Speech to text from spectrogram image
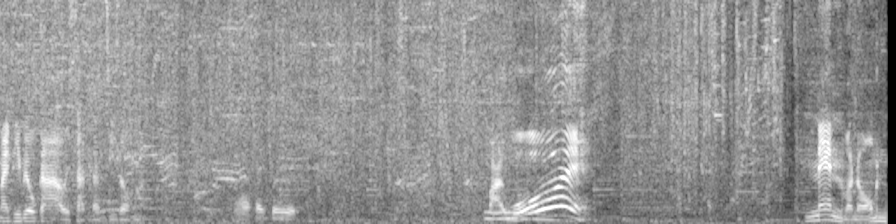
ไม่พี่เบลก้าไอสัตว์ด่าน4 2อะอ๋อไฟเฟอร์ ไปโว้ย แน่นว่ะน้องมัน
